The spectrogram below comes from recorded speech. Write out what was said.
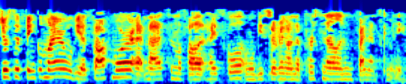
Joseph Finkelmeyer will be a sophomore at Madison La Follette High School and will be serving on the Personnel and Finance Committee.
